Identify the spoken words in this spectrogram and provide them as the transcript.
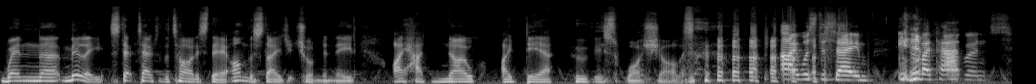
when uh, Millie stepped out of the TARDIS there on the stage at Children in Need, I had no idea who this was, Charlotte. I was the same. Even my parents.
